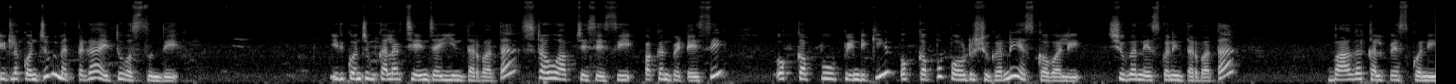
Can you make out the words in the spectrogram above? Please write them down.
ఇట్లా కొంచెం మెత్తగా అవుతూ వస్తుంది. ఇది కొంచెం కలర్ చేంజ్ అయిన తర్వాత స్టవ్ ఆఫ్ చేసేసి పక్కన పెట్టేసి ఒక కప్పు పిండికి ఒక కప్పు పౌడర్ షుగర్ని వేసుకోవాలి. షుగర్ని వేసుకొని తర్వాత బాగా కలిపేసుకొని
